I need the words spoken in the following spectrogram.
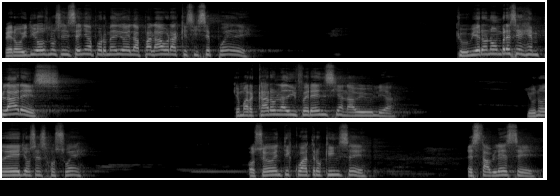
Pero hoy Dios nos enseña por medio de la palabra que sí se puede. Que hubieron hombres ejemplares que marcaron la diferencia en la Biblia. Y uno de ellos es Josué. Josué 24:15 establece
